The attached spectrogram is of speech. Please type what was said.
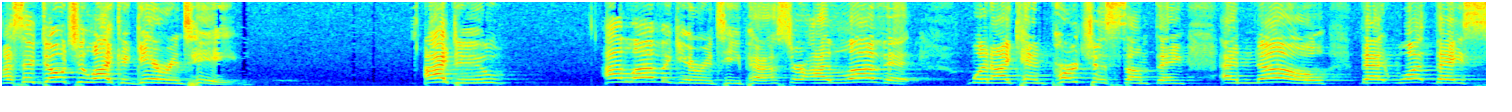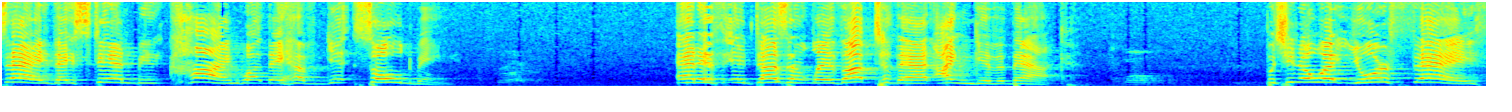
I said, Don't you like a guarantee? I do. I love a guarantee, Pastor. I love it when I can purchase something and know that what they say, they stand behind what they have get, sold me. And if it doesn't live up to that, I can give it back. But you know what? Your faith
